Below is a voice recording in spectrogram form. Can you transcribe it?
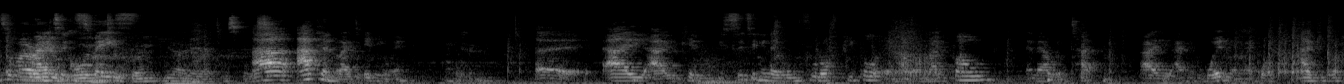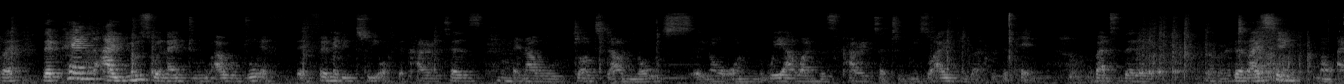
so my you writing into space, going- yeah, your writing space. I, I can write anywhere. okay. uh, I I can be sitting in a room full of people and I'm on my phone and I will type. I, I have word on my phone. I do not write. The pen I use when I do, I will do a, a family tree of the characters Mm. and I will jot down notes, you know, on where I want this character to be. So I do that with a pen. But the the writing, no, I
